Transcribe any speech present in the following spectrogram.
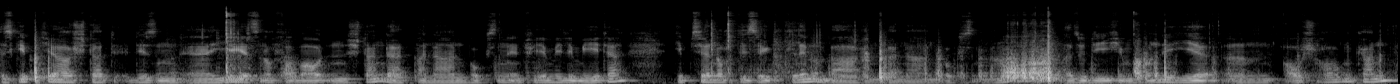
Es gibt ja statt diesen äh, hier jetzt noch verbauten Standard-Bananenbuchsen in 4 mm, gibt es ja noch diese klemmbaren Bananenbuchsen, ne? also die ich im Grunde hier ähm, aufschrauben kann.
